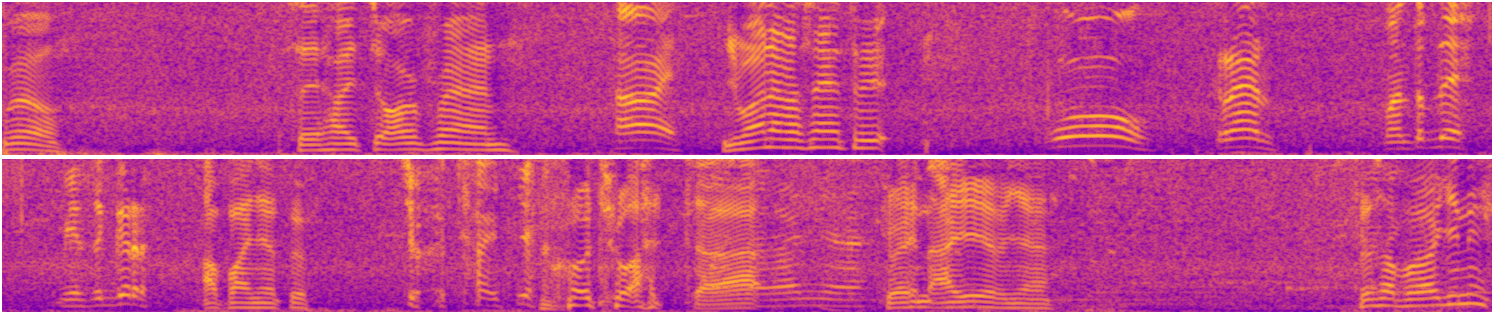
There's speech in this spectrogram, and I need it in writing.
well say hi to our friend Hai. gimana rasanya Tri? Wow, keren. Mantep deh. Bikin seger. Apanya tuh? Cuacanya. Oh cuaca. Tangannya. Kirain airnya. Terus apa lagi nih?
